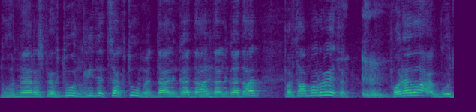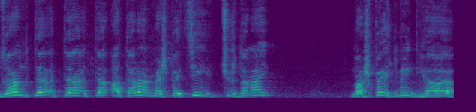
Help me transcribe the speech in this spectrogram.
Duhet me respektu ngritjet e caktuara, dalngadalë, dalngadalë për ta marrë vetën. Por edhe s'guxon të të të ateron me shpejtësi qysh don ai. Ma shpejt mirë, jo, jo.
